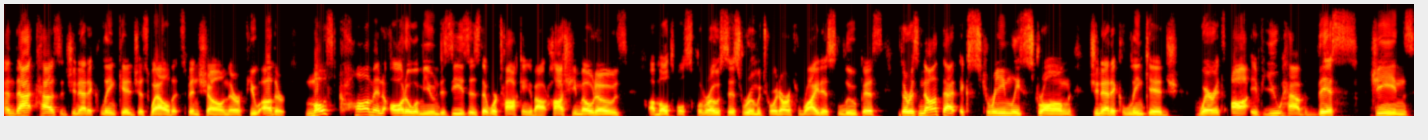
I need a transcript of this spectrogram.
And that has a genetic linkage as well that's been shown. There are a few others. Most common autoimmune diseases that we're talking about Hashimoto's, uh, multiple sclerosis, rheumatoid arthritis, lupus there is not that extremely strong genetic linkage where it's, ah, if you have this genes,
